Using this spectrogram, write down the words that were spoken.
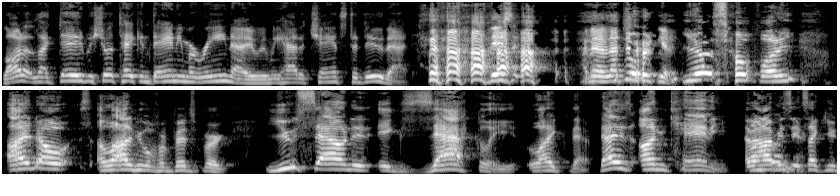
A lot of like, dude, we should have taken Danny Marino when we had a chance to do that. this, I mean, that's Dude, you know, you know what's so funny? I know a lot of people from Pittsburgh. You sounded exactly like them. That is uncanny. I'm obviously, it's like you.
